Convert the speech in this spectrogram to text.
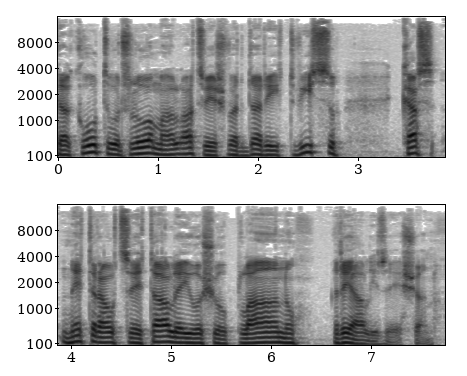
ka kultūras lomā latvieši var darīt visu, kas netraucē tālējošo plānu realizēšanu.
